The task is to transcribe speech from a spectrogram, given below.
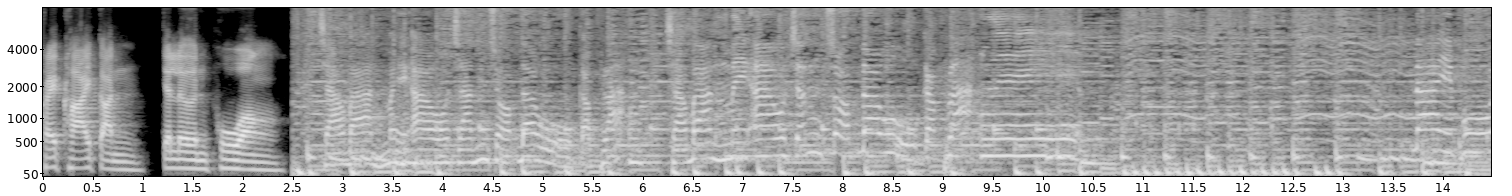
คล้ายๆกันเจริญพวง ชาวบ้านไม่เอาฉันชอบเดากับพระ ชาวบ้านไม่เอาฉันชอบเดากับพระได้ผัว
